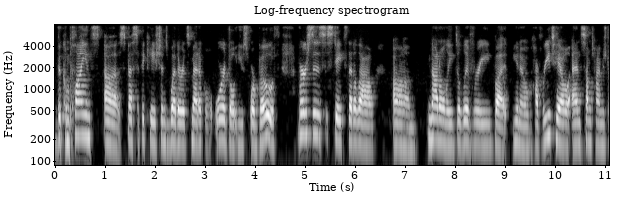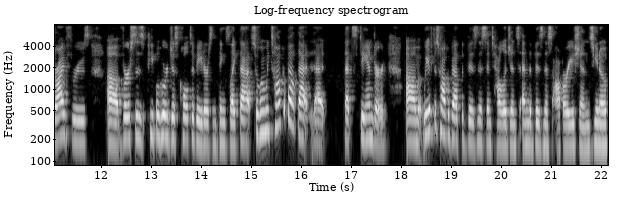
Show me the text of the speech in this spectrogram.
the compliance uh, specifications, whether it's medical or adult use or both, versus states that allow um, not only delivery but you know have retail and sometimes drive-throughs uh, versus people who are just cultivators and things like that. So when we talk about that that that standard. Um, we have to talk about the business intelligence and the business operations. You know,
